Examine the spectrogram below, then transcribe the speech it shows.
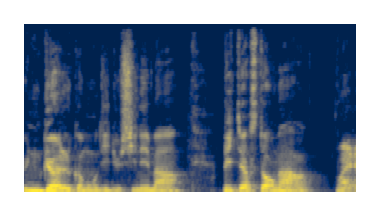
une gueule comme on dit du cinéma, Peter Stormare. Ouais,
